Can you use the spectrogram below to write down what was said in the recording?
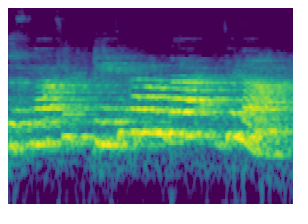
16. Третья команда «Динамо».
